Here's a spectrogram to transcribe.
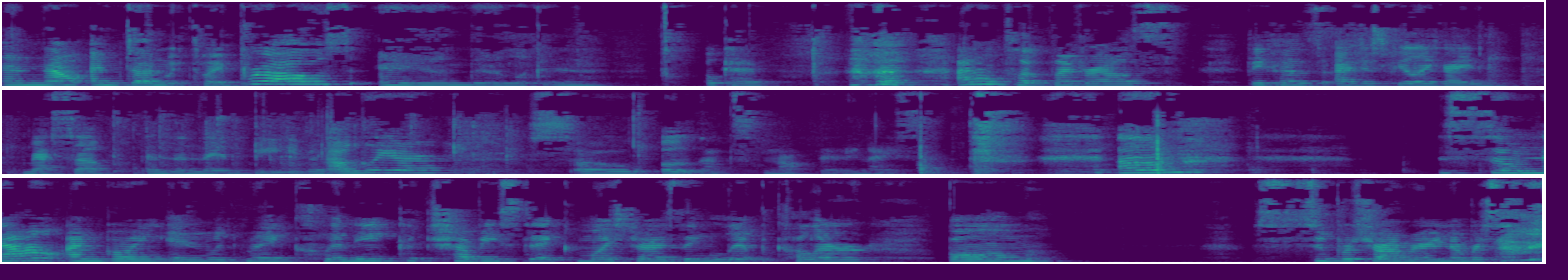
And now I'm done with my brows and they're looking okay. I don't pluck my brows because I just feel like I'd mess up and then they'd be even uglier. So, oh, that's not very nice. um, so now I'm going in with my Clinique Chubby Stick Moisturizing Lip Color Balm Super Strawberry number seven.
